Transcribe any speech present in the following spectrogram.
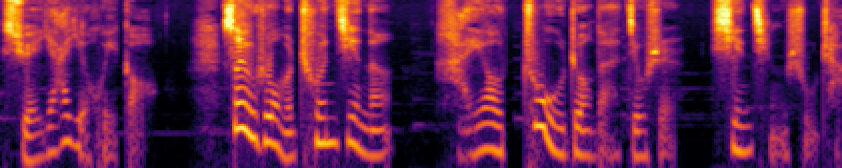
血压也会高。所以说，我们春季呢，还要注重的就是心情舒畅，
